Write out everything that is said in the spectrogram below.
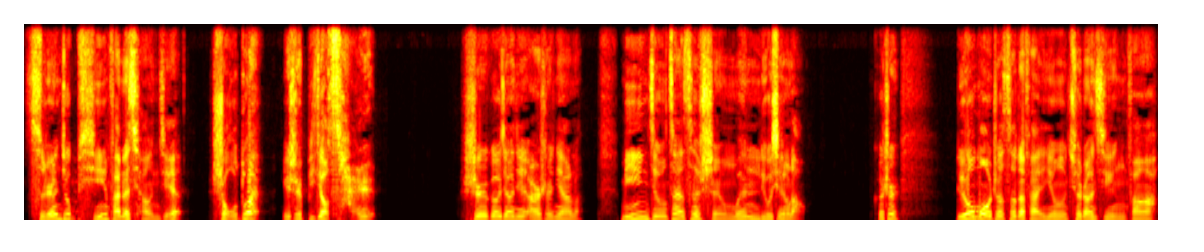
此人就频繁的抢劫，手段也是比较残忍。时隔将近二十年了，民警再次审问刘兴朗，可是刘某这次的反应却让警方啊，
